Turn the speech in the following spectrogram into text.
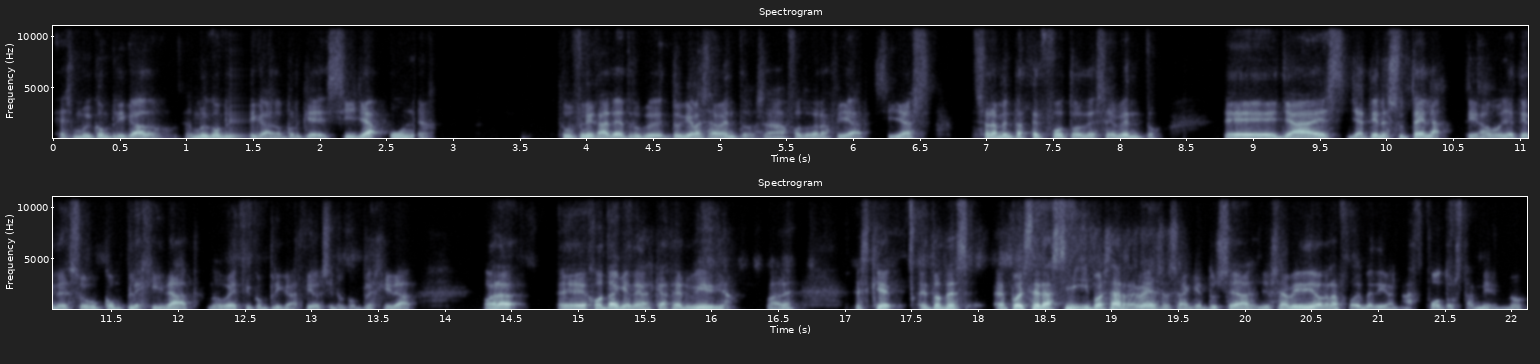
es muy complicado, es muy complicado, porque si ya una, tú fíjate, tú, tú que vas a eventos, a fotografiar, si ya es solamente hacer fotos de ese evento, eh, ya, es, ya tiene su tela, digamos, ya tiene su complejidad, no voy a decir complicación, sino complejidad. Ahora, J, que tengas que hacer vídeo, ¿vale? Es que entonces eh, puede ser así y puede ser al revés, o sea, que tú seas, yo sea videógrafo y me digan, haz fotos también, ¿no?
